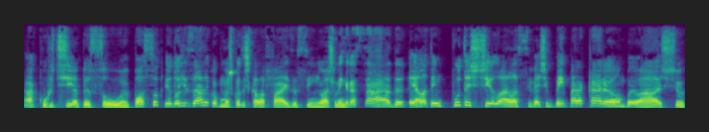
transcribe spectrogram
a, a curtir a pessoa. Posso, eu dou risada com algumas coisas que ela faz, assim, eu acho ela engraçada. Ela tem um puta estilo, ela se veste bem para caramba, eu acho,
